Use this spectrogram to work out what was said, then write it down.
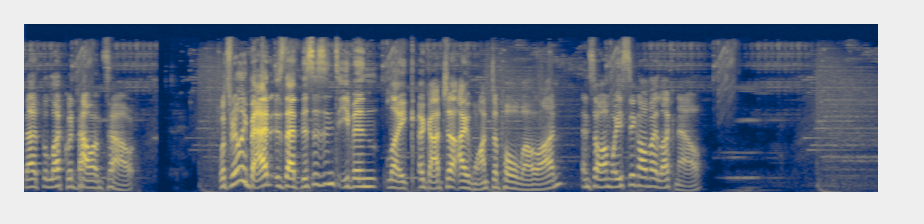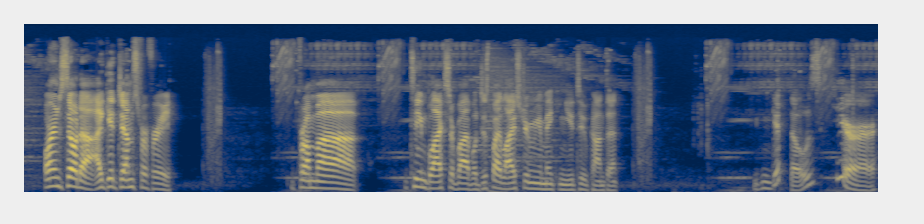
That the luck would balance out. What's really bad is that this isn't even, like, a gacha I want to pull well on. And so I'm wasting all my luck now. Orange soda, I get gems for free. From, uh, Team Black Survival, just by live streaming and making YouTube content. You can get those here.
